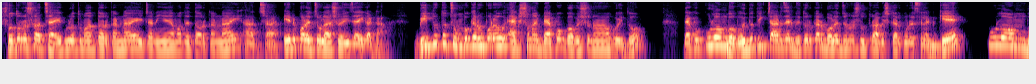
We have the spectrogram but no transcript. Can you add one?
সতেরোশো আচ্ছা এগুলো তোমার দরকার নাই এটা নিয়ে আমাদের দরকার নাই আচ্ছা এরপরে চলে আসো এই জায়গাটা। বিদ্যুৎ ও চুম্বকের উপরেও একসময় ব্যাপক গবেষণা হইতো। দেখো কুলম্ব বৈদ্যুতিক চার্জের ভেতরকার বলের জন্য সূত্র আবিষ্কার করেছিলেন কে? কুলম্ব।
